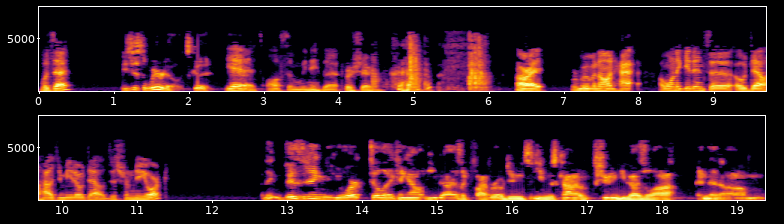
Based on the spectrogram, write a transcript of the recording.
what's that? he's just a weirdo. It's good. Yeah, it's awesome. We need that for sure. All right, we're moving on. Ha- I want to get into Odell. How'd you meet Odell? Just from New York? I think visiting New York to like hang out with you guys, like 5Boro dudes, and he was kind of shooting you guys a lot, and then um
